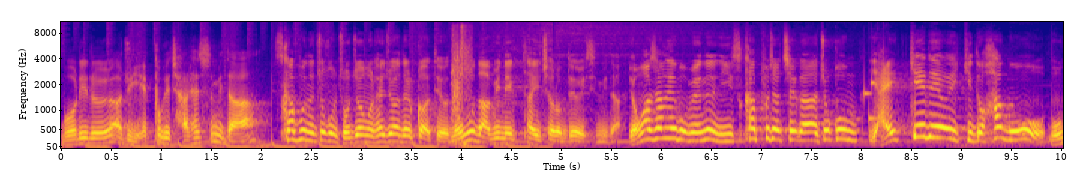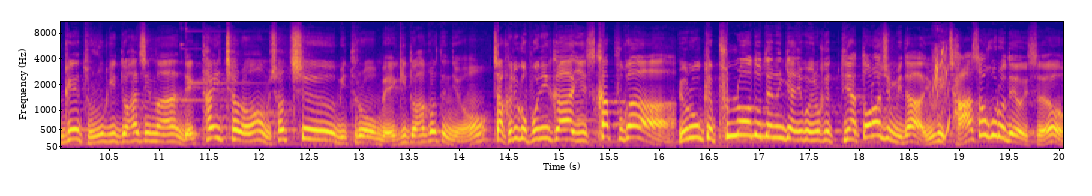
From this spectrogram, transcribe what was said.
머리를 아주 예쁘게 잘 했습니다. 스카프는 조금 조정을 해줘야 될 것 같아요. 너무 나비 넥타이처럼 되어 있습니다. 영화상에 보면은 이 스카프 자체가 조금 얇게 되어 있기도 하고 목에 두르기도 하지만 넥타이처럼 셔츠 밑으로 매기도 하거든요. 자 그리고 보니까 이 스카프가 이렇게 풀러도 되는 게 아니고 이렇게 그냥 떨어집니다. 여기 자석으로 되어 있어요.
